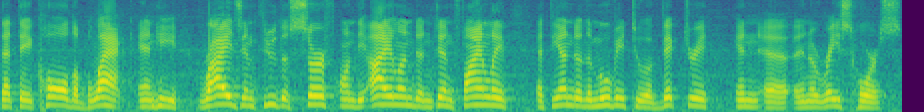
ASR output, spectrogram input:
that they call the Black, and he rides him through the surf on the island, and then finally, at the end of the movie, to a victory in a, uh, in a racehorse.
